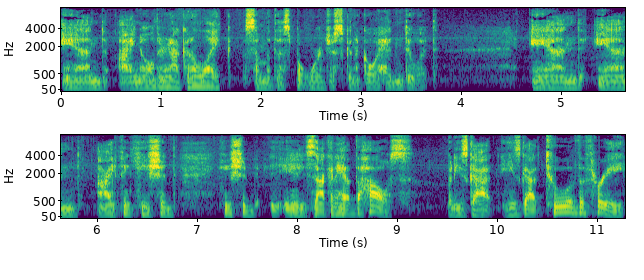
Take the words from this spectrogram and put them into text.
And I know they're not going to like some of this, but we're just going to go ahead and do it and and I think he should he should he's not going to have the House, but he's got he's got two of the three.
